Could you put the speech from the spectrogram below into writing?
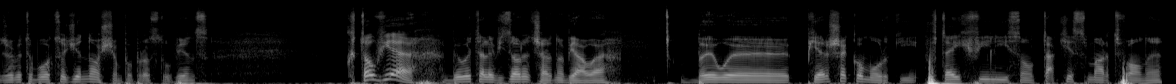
żeby to było codziennością po prostu, więc kto wie, były telewizory czarno-białe, były pierwsze komórki, w tej chwili są takie smartfony,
